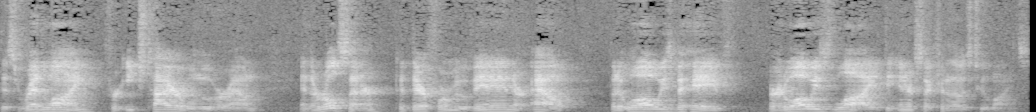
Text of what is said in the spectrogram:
This red line for each tire will move around, and the roll center could therefore move in or out, but it will always behave, or it will always lie at the intersection of those two lines.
